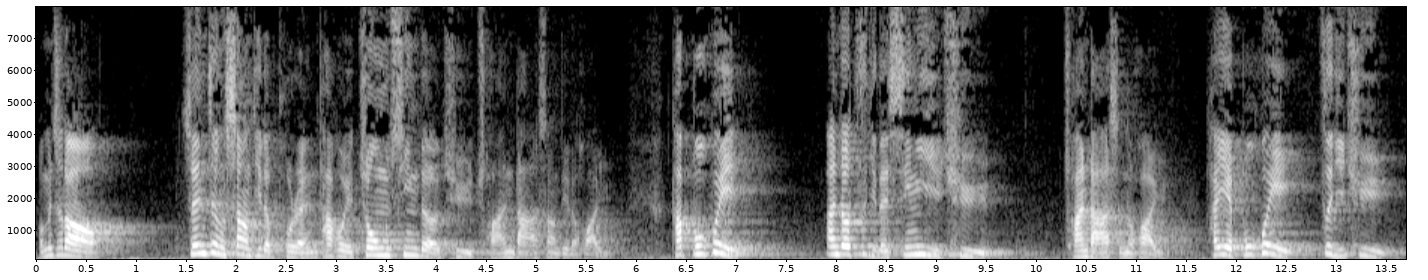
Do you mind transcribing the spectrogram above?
我们知道，真正上帝的仆人他会忠心的去传达上帝的话语，他不会按照自己的心意去传达神的话语，他也不会自己去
